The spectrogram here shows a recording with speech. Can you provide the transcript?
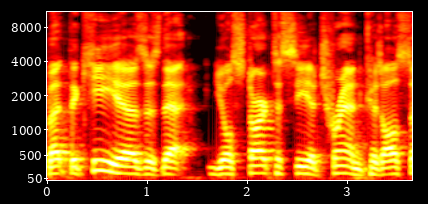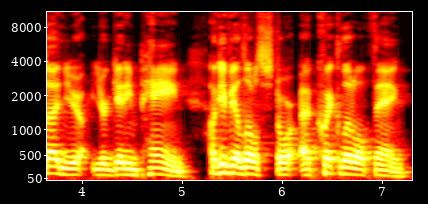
But the key is is that you'll start to see a trend because all of a sudden you're you're getting pain. I'll give you a little story, a quick little thing.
